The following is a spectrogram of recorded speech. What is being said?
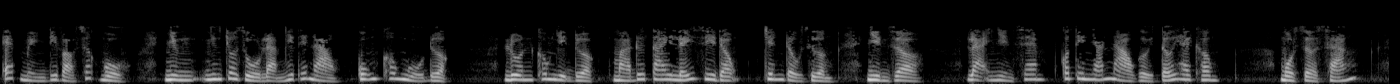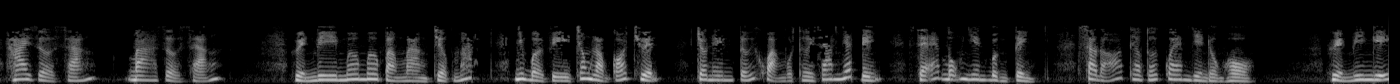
ép mình đi vào giấc ngủ, nhưng nhưng cho dù làm như thế nào cũng không ngủ được. Luôn không nhịn được mà đưa tay lấy di động trên đầu giường, nhìn giờ, lại nhìn xem có tin nhắn nào gửi tới hay không. Một giờ sáng, hai giờ sáng, ba giờ sáng. Huyền My mơ mơ màng màng chợp mắt, nhưng bởi vì trong lòng có chuyện, cho nên tới khoảng một thời gian nhất định sẽ bỗng nhiên bừng tỉnh, sau đó theo thói quen nhìn đồng hồ. Huyền My nghĩ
